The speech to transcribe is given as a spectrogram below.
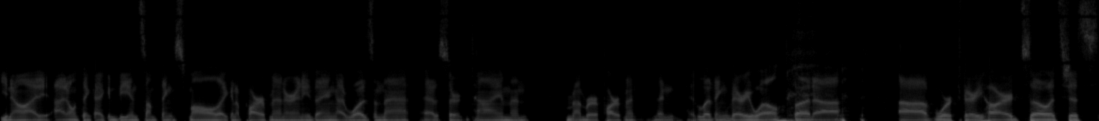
you know i i don't think i can be in something small like an apartment or anything. I was in that at a certain time and remember apartment and living very well, but uh, uh, I've worked very hard. So it's just,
